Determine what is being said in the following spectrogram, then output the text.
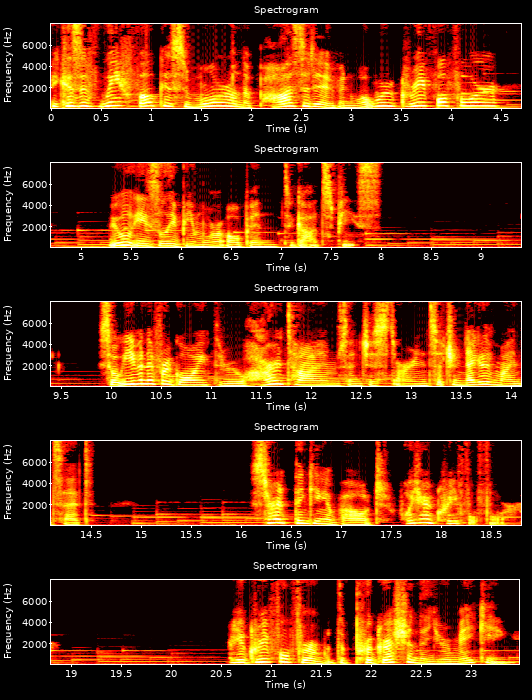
Because if we focus more on the positive and what we're grateful for, we will easily be more open to God's peace. So even if we're going through hard times and just are in such a negative mindset, start thinking about what you're grateful for. Are you grateful for the progression that you're making?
